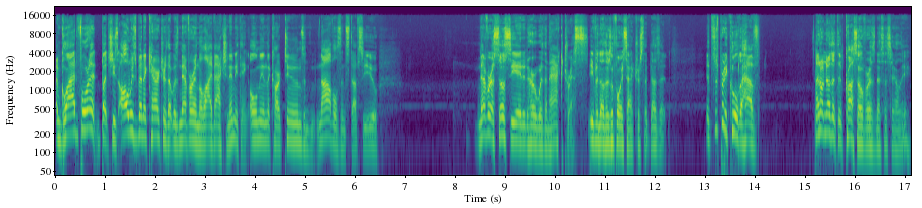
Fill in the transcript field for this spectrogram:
I'm glad for it, but she's always been a character that was never in the live action anything, only in the cartoons and novels and stuff. So you never associated her with an actress, even though there's a voice actress that does it. It's just pretty cool to have. I don't know that the crossover is necessarily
